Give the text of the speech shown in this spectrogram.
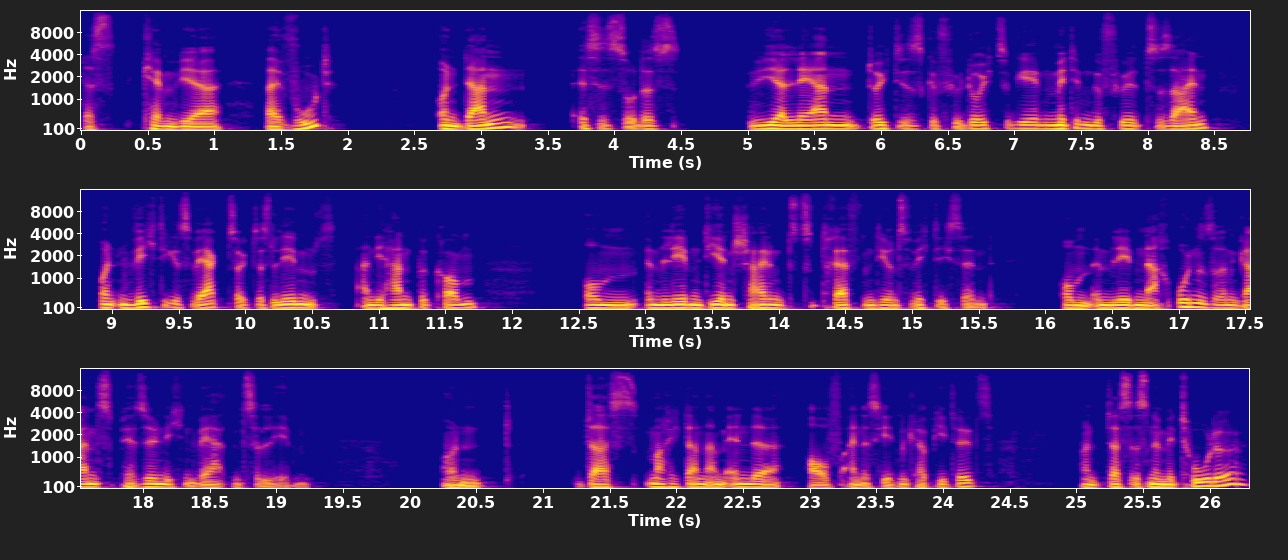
das kennen wir bei Wut. Und dann ist es so, dass wir lernen, durch dieses Gefühl durchzugehen, mit dem Gefühl zu sein und ein wichtiges Werkzeug des Lebens an die Hand bekommen, um im Leben die Entscheidungen zu treffen, die uns wichtig sind, um im Leben nach unseren ganz persönlichen Werten zu leben. Und das mache ich dann am Ende auf eines jeden Kapitels. Und das ist eine Methode,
